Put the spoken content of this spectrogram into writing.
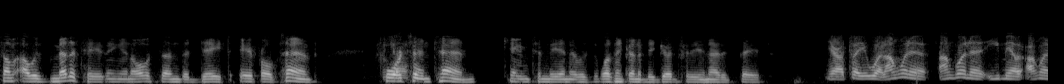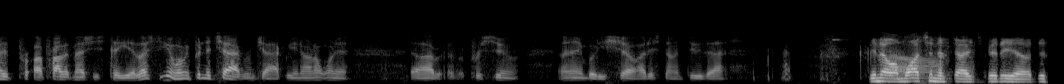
some. I was meditating, and all of a sudden, the date April 10th, 41010 came to me, and it was wasn't going to be good for the United States. Yeah, I'll tell you what. I'm gonna I'm gonna email. I'm gonna pr- uh, private message to you. Let's you know let me put in the chat room, Jack. You know I don't want to uh, pursue on anybody's show. I just don't do that. You know, I'm watching this guy's video. This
